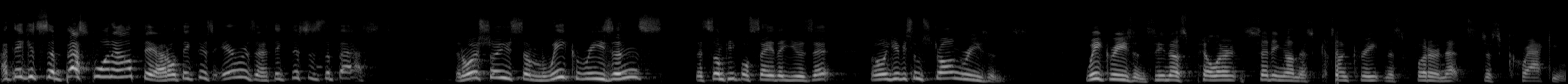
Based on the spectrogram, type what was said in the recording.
I think it's the best one out there. I don't think there's errors in it. I think this is the best. And I want to show you some weak reasons that some people say they use it. I want to give you some strong reasons. Weak reasons. seeing this pillar sitting on this concrete and this footer, and that's just cracking.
